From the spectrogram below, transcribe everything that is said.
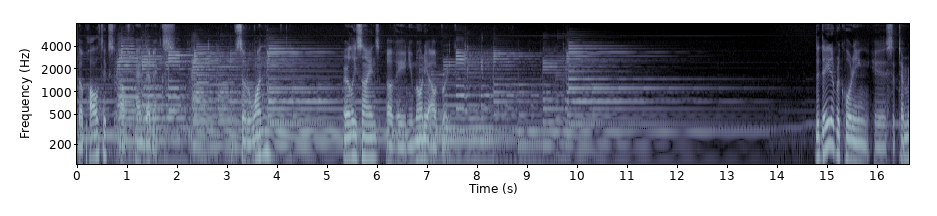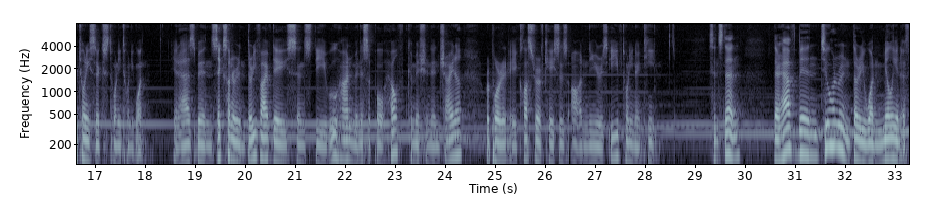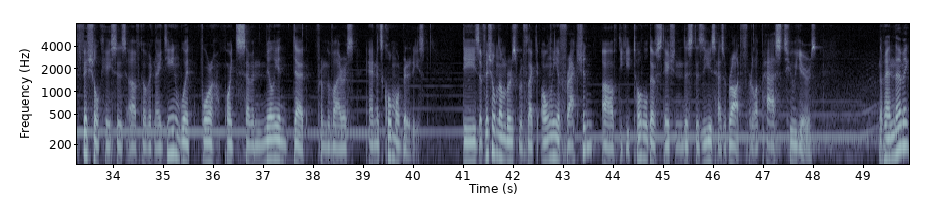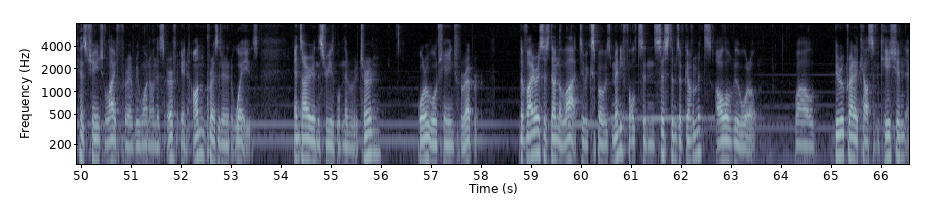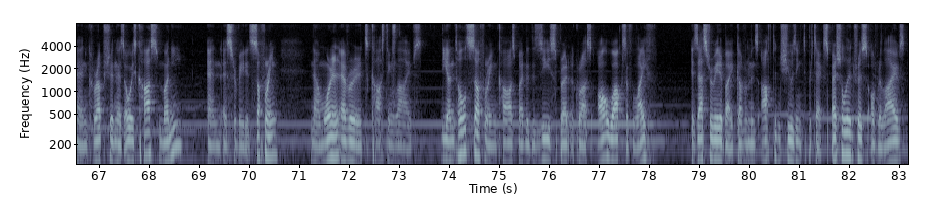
The Politics of Pandemics, Episode 1 Early Signs of a Pneumonia Outbreak. The date of recording is September 26, 2021. It has been 635 days since the Wuhan Municipal Health Commission in China reported a cluster of cases on New Year's Eve 2019. Since then, there have been 231 million official cases of COVID 19, with 4.7 million dead from the virus and its comorbidities. These official numbers reflect only a fraction of the total devastation this disease has wrought for the past two years. The pandemic has changed life for everyone on this earth in unprecedented ways. Entire industries will never return or will change forever. The virus has done a lot to expose many faults in systems of governments all over the world. While bureaucratic calcification and corruption has always cost money and exacerbated suffering, now more than ever it's costing lives. The untold suffering caused by the disease spread across all walks of life, is exacerbated by governments often choosing to protect special interests over lives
